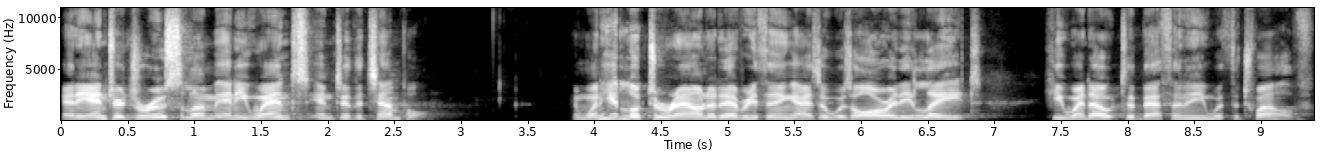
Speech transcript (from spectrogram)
And he entered Jerusalem and he went into the temple. And when he had looked around at everything, as it was already late, he went out to Bethany with the twelve.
